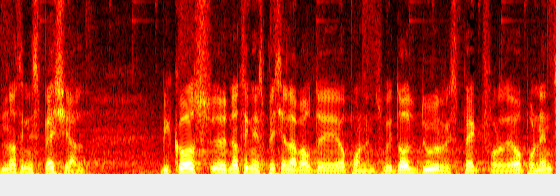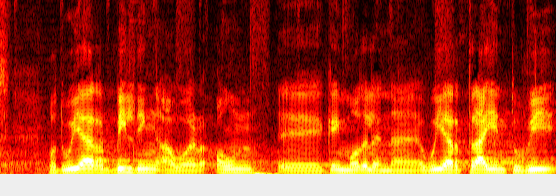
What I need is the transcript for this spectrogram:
Nothing special because uh, nothing special about the opponents. With all due respect for the opponents, but we are building our own uh, game model and uh, we are trying to be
